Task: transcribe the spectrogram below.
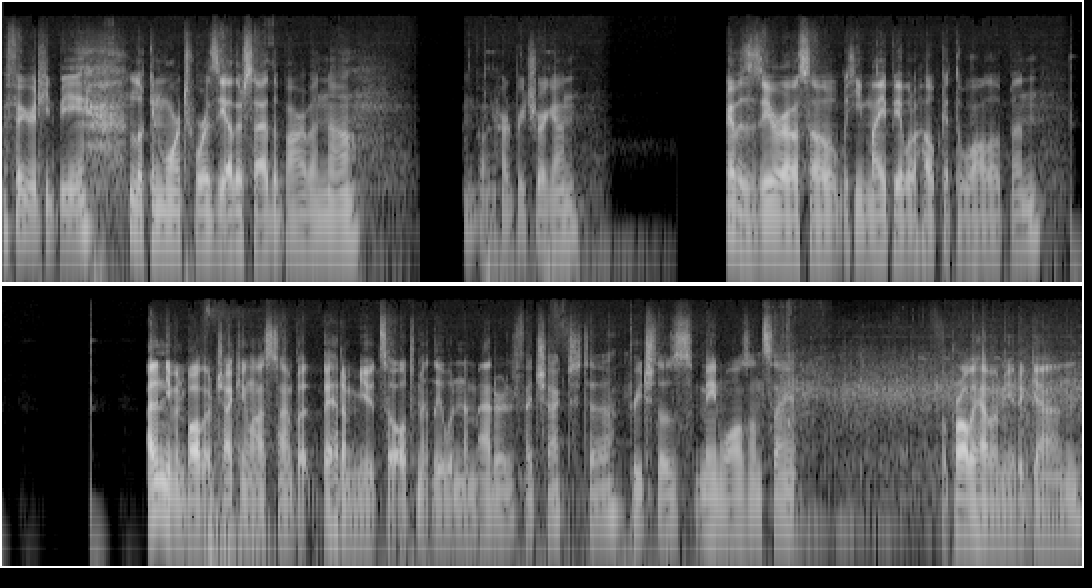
I figured he'd be looking more towards the other side of the bar, but no. I'm going hard breacher again. We have a zero, so he might be able to help get the wall open. I didn't even bother checking last time, but they had a mute, so ultimately it wouldn't have mattered if I checked to breach those main walls on site. I'll probably have a mute again.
